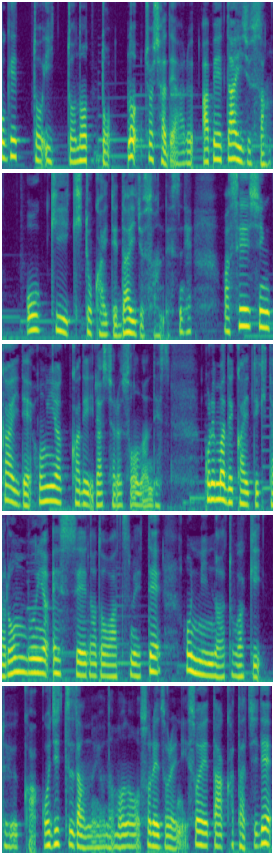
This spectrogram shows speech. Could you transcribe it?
フォゲット・イット・ノットの著者である安倍大樹さん。大きい木と書いて大樹さんですね。は精神科医で翻訳家でいらっしゃるそうなんです。これまで書いてきた論文やエッセイなどを集めて本人の後書きというか後日談のようなものをそれぞれに添えた形で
